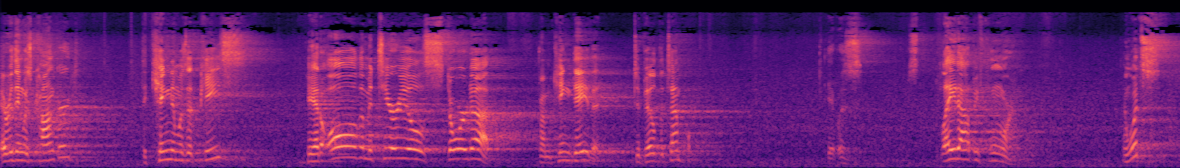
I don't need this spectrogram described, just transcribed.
Everything was conquered. The kingdom was at peace. He had all the materials stored up from King David to build the temple. It was laid out before him. And what's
